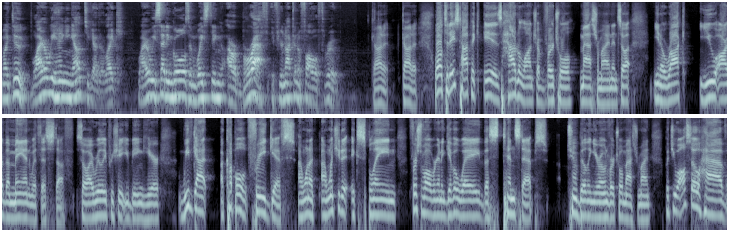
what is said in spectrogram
I'm like, dude, why are we hanging out together? Like, why are we setting goals and wasting our breath if you're not going to follow through? Got it. Got it. Well, today's topic is how to launch a virtual mastermind. And so, you know, Rock, you are the man with this stuff. So I really appreciate you being here. We've got a couple free gifts. I want to I want you to explain first of all, we're going to give away the 10 steps to building your own virtual mastermind, but you also have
